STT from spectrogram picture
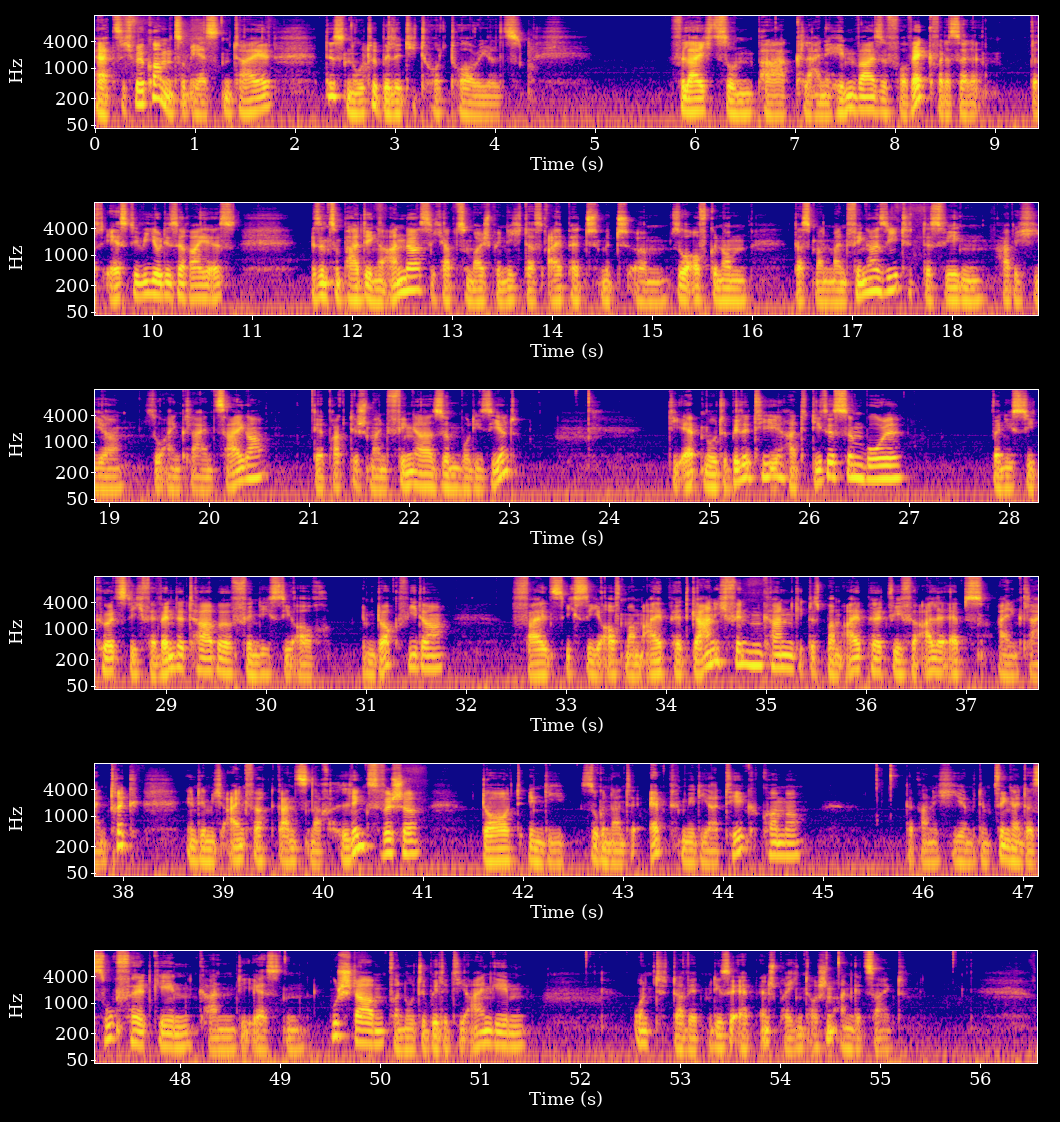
Herzlich willkommen zum ersten Teil des Notability Tutorials. Vielleicht so ein paar kleine Hinweise vorweg, weil das ja das erste Video dieser Reihe ist. Es sind so ein paar Dinge anders. Ich habe zum Beispiel nicht das iPad mit ähm, so aufgenommen, dass man meinen Finger sieht. Deswegen habe ich hier so einen kleinen Zeiger, der praktisch meinen Finger symbolisiert. Die App Notability hat dieses Symbol wenn ich sie kürzlich verwendet habe, finde ich sie auch im Dock wieder. Falls ich sie auf meinem iPad gar nicht finden kann, gibt es beim iPad wie für alle Apps einen kleinen Trick, indem ich einfach ganz nach links wische, dort in die sogenannte App-Mediathek komme. Da kann ich hier mit dem Finger in das Suchfeld gehen, kann die ersten Buchstaben von Notability eingeben und da wird mir diese App entsprechend auch schon angezeigt.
